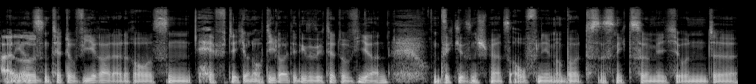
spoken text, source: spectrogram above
also, an die also ganzen Tätowierer da draußen, heftig. Und auch die Leute, die sich tätowieren und sich diesen Schmerz aufnehmen, aber das ist nichts für mich. Und äh,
